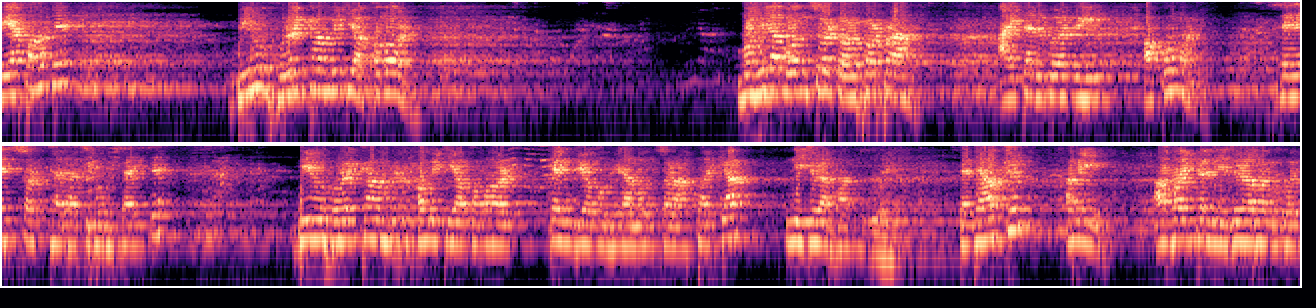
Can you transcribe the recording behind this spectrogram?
এই আপাহতে বিহু সুৰক্ষা সমিতি অসমৰ মহিলা মঞ্চৰ তৰফৰ পৰা আইতা দুগৰাকী অকণমান চেনেহ শ্ৰদ্ধা যাচিব বিচাৰিছে। বিহু সুৰক্ষা সমিতি অসমৰ কেন্দ্ৰীয় মহিলা মঞ্চৰ আহ্বায়িকা নিজৰা ভাগ তেন্তে আহকচোন আমি আহ্বায়িকা নিজৰা ভাগ গগৈ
